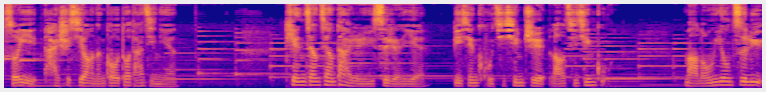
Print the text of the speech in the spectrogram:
所以还是希望能够多打几年。天将降大任于斯人也，必先苦其心志，劳其筋骨。马龙用自律、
